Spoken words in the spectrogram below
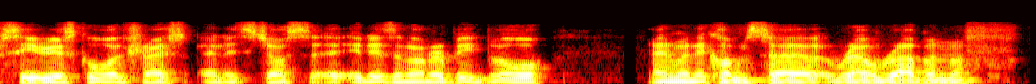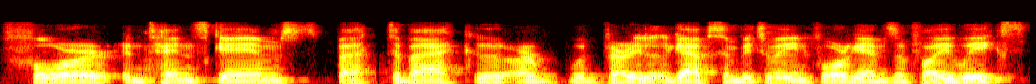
serious goal threat, and it's just it is another big blow. And when it comes to round robin of four intense games back to back, or with very little gaps in between, four games in five weeks,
